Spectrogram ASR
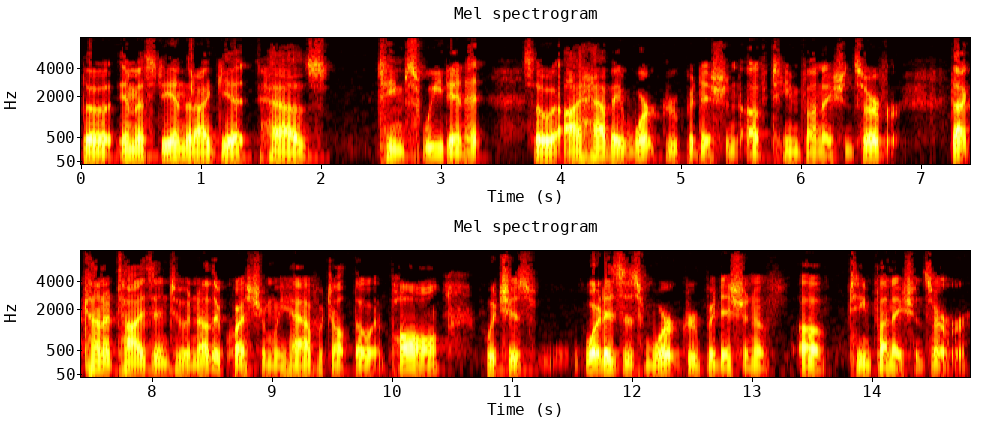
the MSDN that I get has Team Suite in it, So I have a workgroup edition of Team Foundation Server. That kind of ties into another question we have, which I'll throw at Paul, which is what is this workgroup edition of, of Team Foundation Server?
